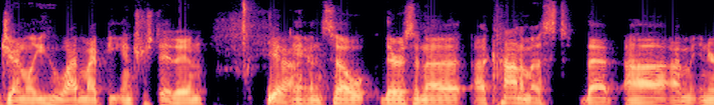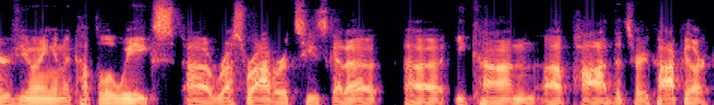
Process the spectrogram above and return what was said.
generally who I might be interested in. Yeah. And so there's an uh, economist that uh, I'm interviewing in a couple of weeks, uh, Russ Roberts. He's got a uh, econ uh, pod that's very popular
